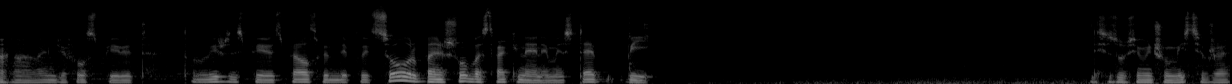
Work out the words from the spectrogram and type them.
Ага, Vengeful Spirit. To unleash the spirit spells with deplete soul, replenish soul by striking enemy. Step B. Десь і зовсім в іншому місці вже.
